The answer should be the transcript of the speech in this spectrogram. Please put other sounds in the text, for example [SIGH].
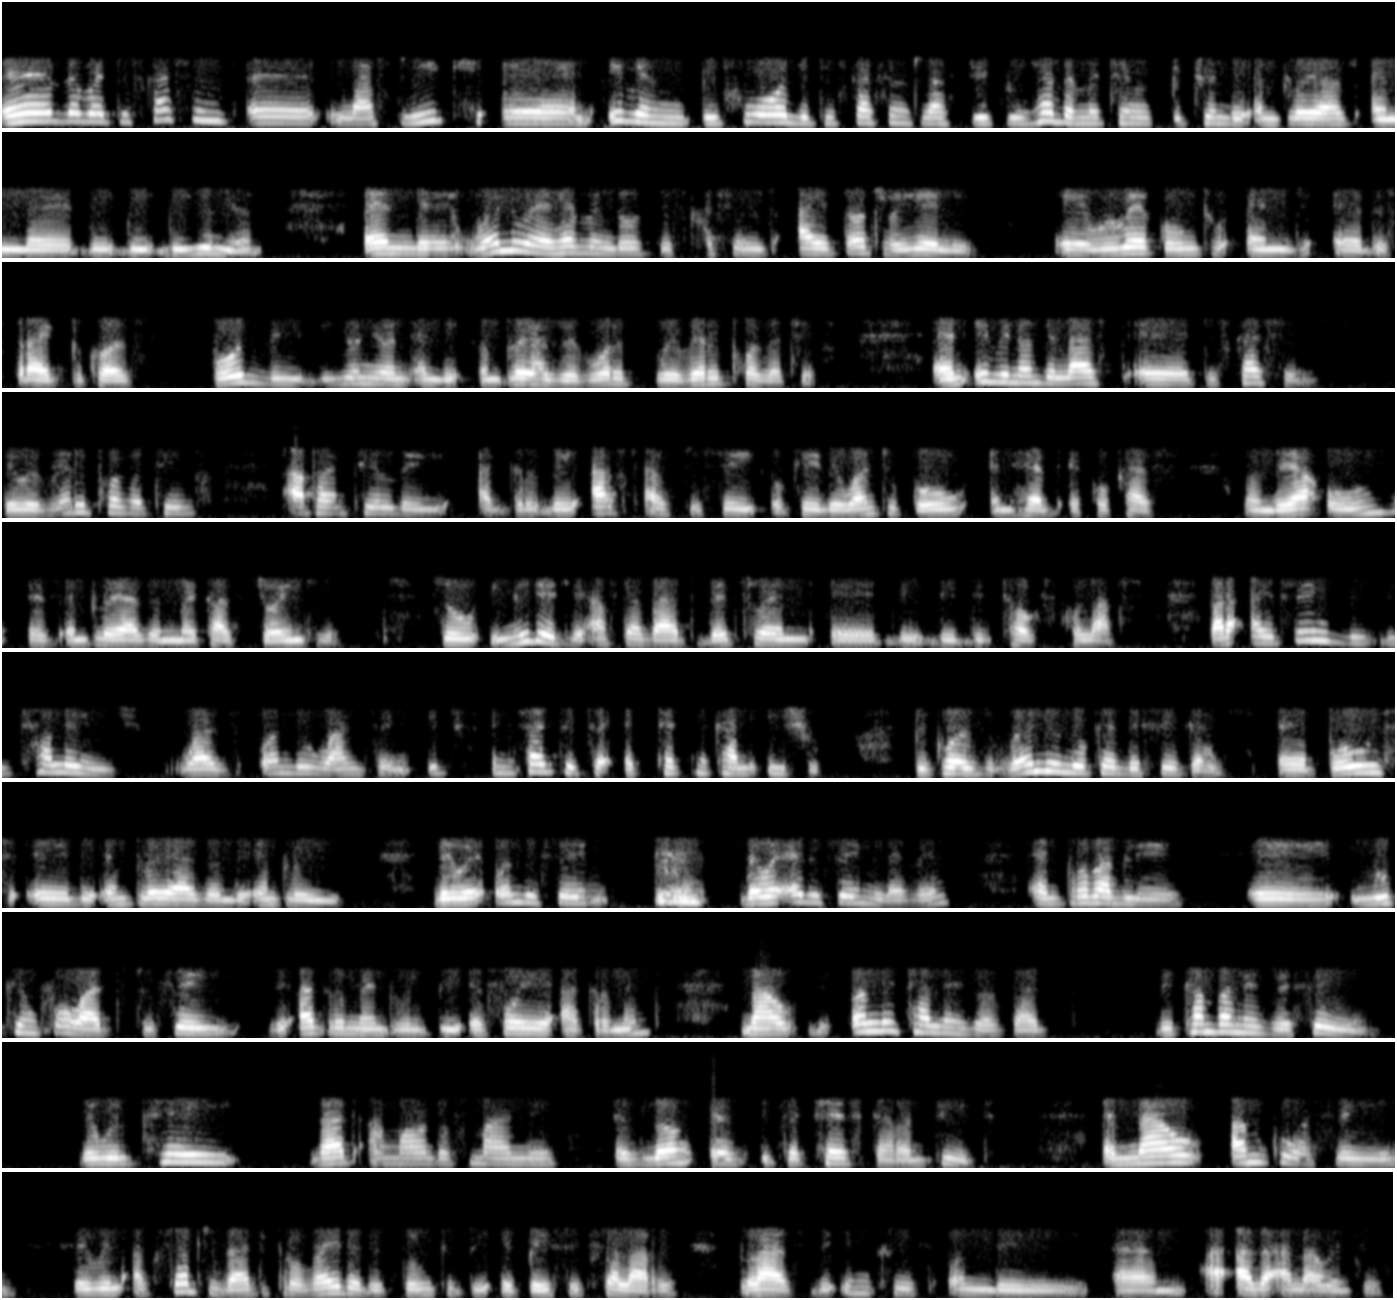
Uh, there were discussions uh, last week, and even before the discussions last week, we had a meeting between the employers and uh, the, the, the union. And uh, when we were having those discussions, I thought really uh, we were going to end the strike because both the, the union and the employers were very, were very positive. And even on the last discussion, they were very positive up until they agree, they asked us to say, okay, they want to go and have a caucus on their own as employers and workers jointly. So immediately after that, that's when uh, the, the, the talks collapsed. But I think the, the challenge was only one thing. It's in fact it's a, a technical issue because when you look at the figures, uh, both uh, the employers and the employees they were on the same, [CLEARS THROAT] they were at the same level, and probably uh, looking forward to say the agreement will be a four-year agreement. Now, the only challenge was that the companies were saying they will pay that amount of money as long as it's a cash guaranteed. And now AMCU was saying they will accept that provided it's going to be a basic salary plus the increase on the um, other allowances.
